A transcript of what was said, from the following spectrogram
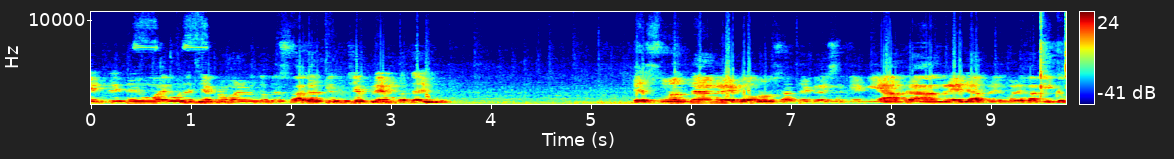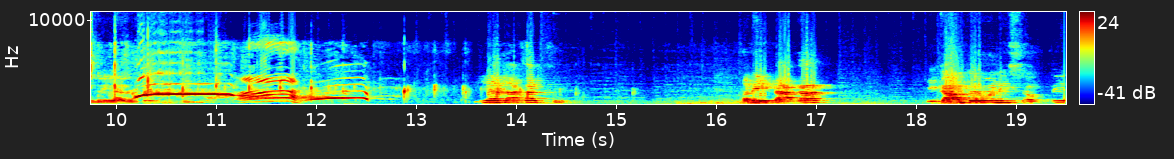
એન્ટ્રી થઈ હું આવ્યો અને જે પ્રમાણેનું તમે સ્વાગત કર્યું જે પ્રેમ બતાવ્યું એ સુરતના આંગણે ગૌરવ સાથે કહી શકીએ કે આપણા અંગ્રેજ આ પ્રેમ મળે, બાકી ગમે આવે તાકાત છે. અને એ તાકાત, એ કામ કરવાની શક્તિ,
